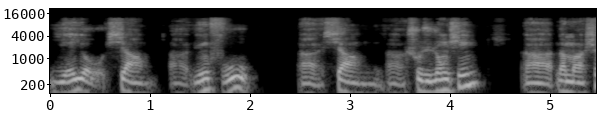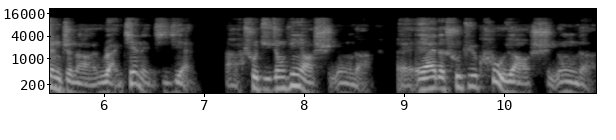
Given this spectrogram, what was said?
也有像啊云服务，啊像啊数据中心，啊，那么甚至呢软件的基建，啊数据中心要使用的，呃 AI 的数据库要使用的，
